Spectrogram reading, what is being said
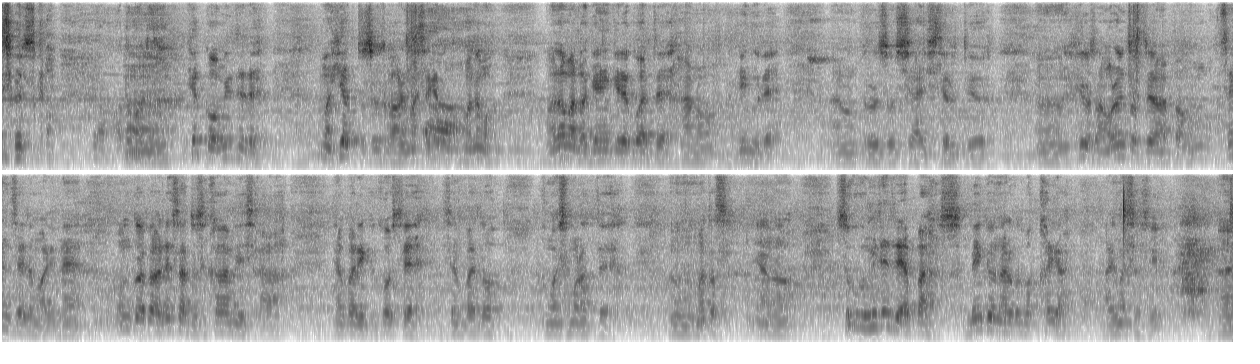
丈夫ですか？うん結構見ててまあヒヤッとするとこありましたけどまあでもまだまだ現役でこうやってあのリングであのプロレスを試合してるっていう、うん、ヒロさん俺にとってはやっぱ先生でもありね本当やっぱレスラーとして鏡でしたからやっぱりこうして先輩と組ましてもらって、うん、またあのすごく見ててやっぱ勉強になることばっかりがありましたし、はい、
